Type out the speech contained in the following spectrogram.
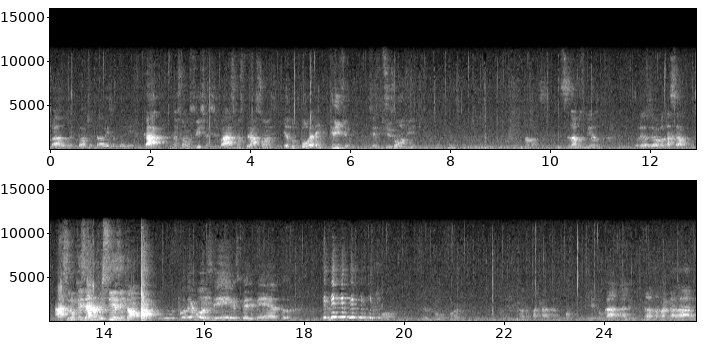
Vamos, pode então isso por aí. Cara, nós somos vítimas de várias conspirações. E a do Paul ela é incrível. Vocês precisam ouvir. Nossa, precisamos mesmo. Podemos fazer uma votação. Ah, se não quiser, não precisa então. Ficou nervosinho o experimento. Canta pra caralho. Ele é do caralho, canta pra caralho.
